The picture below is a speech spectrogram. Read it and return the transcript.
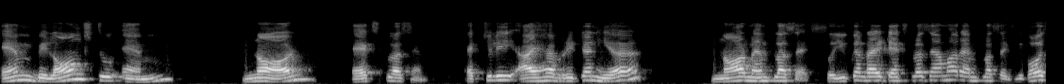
m belongs to m norm x plus m. Actually, I have written here norm m plus x. So you can write x plus m or m plus x because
